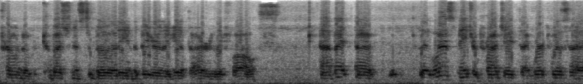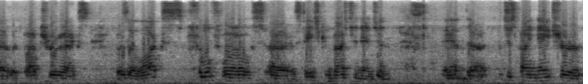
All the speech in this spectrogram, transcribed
prone to combustion instability, and the bigger they get, the harder they fall. Uh, but uh, the last major project I worked with uh, with Bob Truax was a LOX full flow stage combustion engine, and just by nature,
